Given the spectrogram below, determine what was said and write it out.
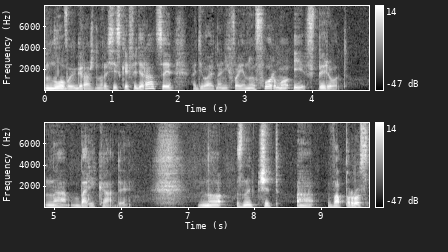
новых граждан Российской Федерации, одевают на них военную форму и вперед на баррикады. Но, значит, э, вопрос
